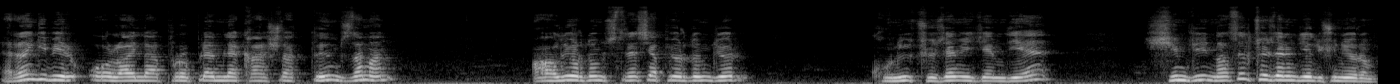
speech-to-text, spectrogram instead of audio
Herhangi bir olayla, problemle karşılaştığım zaman ağlıyordum, stres yapıyordum diyor. Konuyu çözemeyeceğim diye Şimdi nasıl çözerim diye düşünüyorum.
